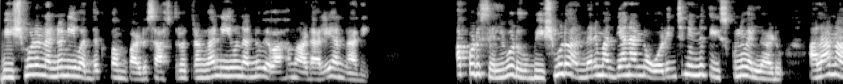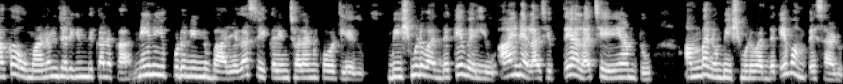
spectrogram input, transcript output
భీష్ముడు నన్ను నీ వద్దకు పంపాడు. శాస్త్రోత్రంగా నీవు నన్ను వివాహం ఆడాలి అన్నది. అప్పుడు సెల్వుడు భీష్ముడు అందరి మధ్య నన్ను ఓడించి నిన్ను తీసుకుని వెళ్ళాడు. అలా నాకు అవమానం జరిగింది కనుక నేను ఇప్పుడు నిన్ను భార్యగా స్వీకరించాలనుకోవట్లేదు. భీష్ముడి వద్దకే వెళ్ళు. ఆయన ఎలా చెప్తే అలా చేయి అంటూ అంబను భీష్ముడి వద్దకే పంపేశాడు.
